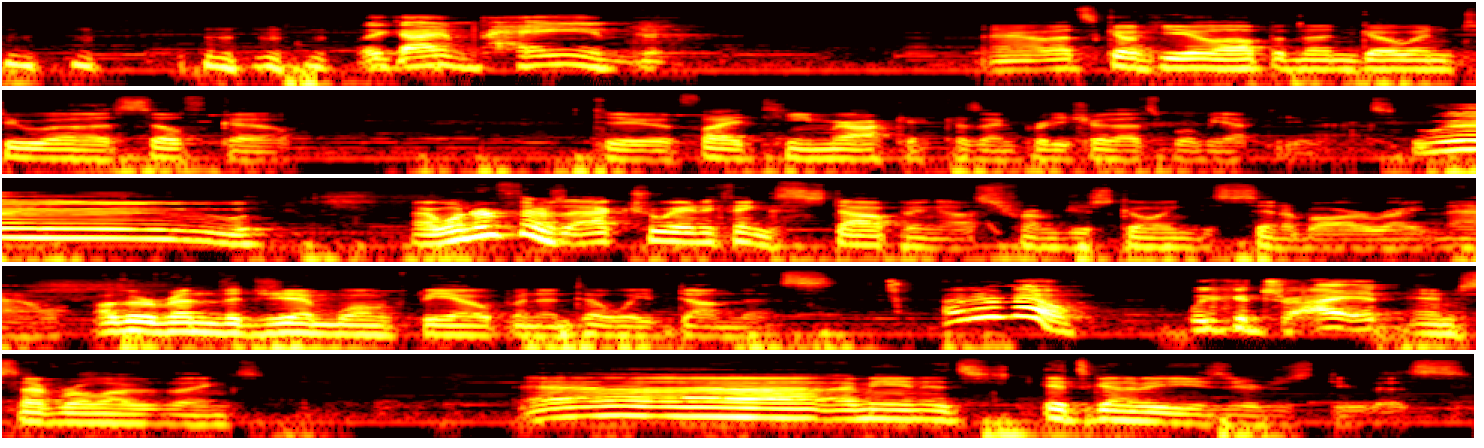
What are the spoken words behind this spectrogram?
like I'm pained. All right, let's go heal up and then go into uh, Silph Co to fight Team Rocket because I'm pretty sure that's what we have to do next. Woo! I wonder if there's actually anything stopping us from just going to Cinnabar right now, other than the gym won't be open until we've done this, I don't know. We could try it. and several other things. Uh, I mean, it's it's gonna be easier to just do this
